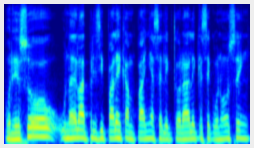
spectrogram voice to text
Por eso, una de las principales campañas electorales que se conocen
